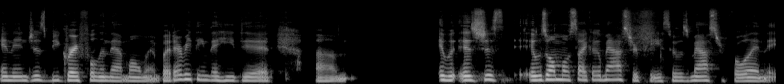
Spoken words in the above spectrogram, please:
And then just be grateful in that moment. But everything that he did, um, it was just it was almost like a masterpiece. It was masterful, and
